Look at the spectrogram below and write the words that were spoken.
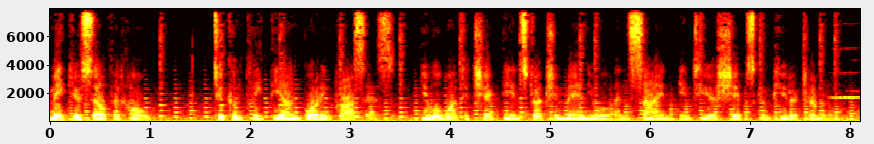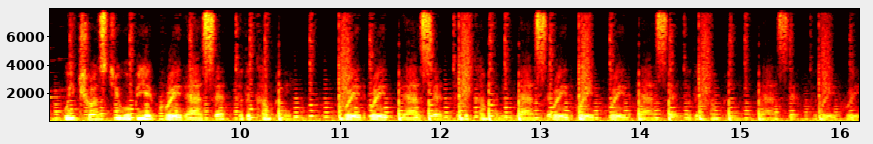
Make yourself at home. To complete the onboarding process, you will want to check the instruction manual and sign into your ship's computer terminal. We trust you will be a great asset to the company. Great, great asset to the company. Asset, great, great, great asset to the company. Asset, great, great.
